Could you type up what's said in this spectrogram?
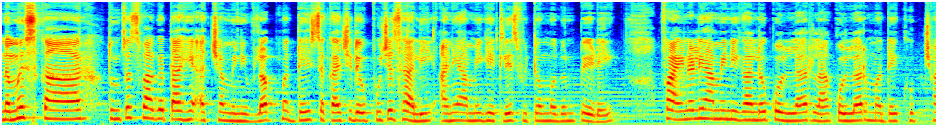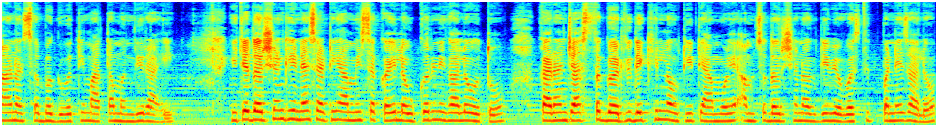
नमस्कार तुमचं स्वागत आहे आजच्या मिनी व्लॉगमध्ये. सकाळची देवपूजा झाली आणि आम्ही घेतले स्वीटमधून पेढे. फायनली आम्ही निघालो कोल्हारला. कोल्हारमध्ये खूप छान असं भगवती माता मंदिर आहे. इथे दर्शन घेण्यासाठी आम्ही सकाळी लवकर निघालो होतो. कारण जास्त गर्दी देखील नव्हती त्यामुळे आमचं दर्शन अगदी व्यवस्थितपणे झालं.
